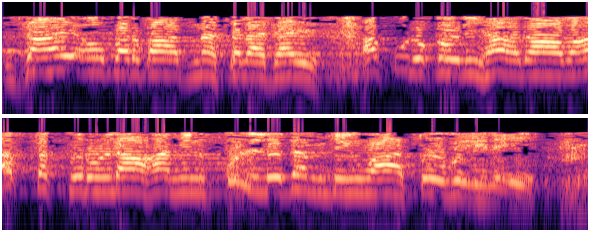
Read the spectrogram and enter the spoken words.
ضائع اور برباد نہ چلا جائے۔ اپور کو لہٰذا تک اللہ من کل دم تو بھی نہیں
